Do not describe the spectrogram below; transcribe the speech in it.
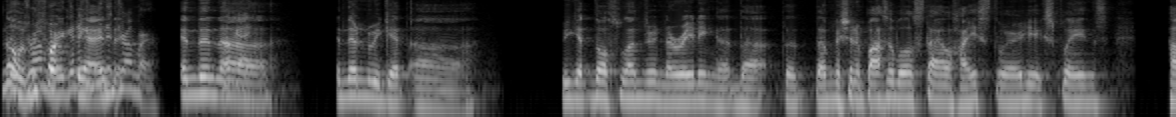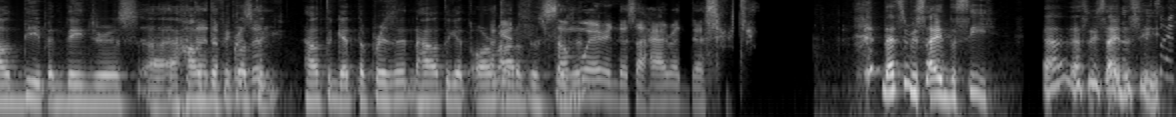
no, the drummer. before You're gonna yeah, give me and, the drummer. and then Okay. uh, and then we get uh, we get Dolph Lundgren narrating uh, the, the the Mission Impossible style heist where he explains how deep and dangerous, uh, how The- the difficult to how to get the prison, how to get Orm Okay, out of this prison. somewhere in the Sahara Desert. That's beside the sea. Yeah, that's beside the sea. beside-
